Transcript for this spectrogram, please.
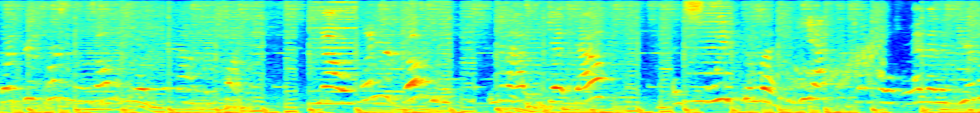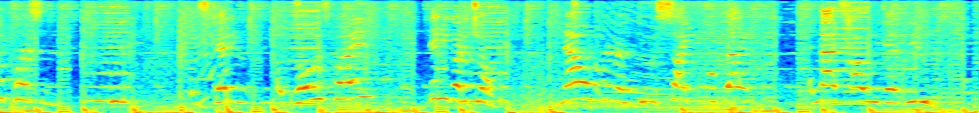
But if you're the person who's on the floor, you're gonna have to punch. Now, when you're ducking, you're gonna have to get down and sweep the leg. Yeah. And then if you're the person who is getting opposed by it, then you gotta jump. Now we're gonna do a cycle of that, and that's how we get views.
